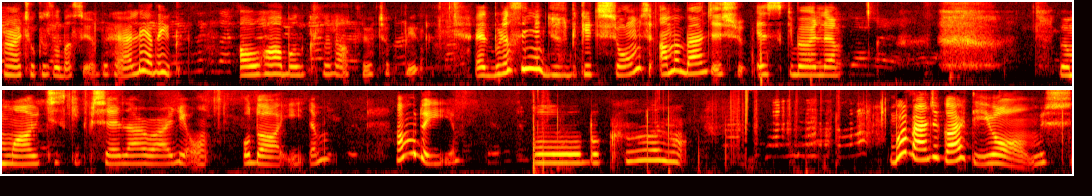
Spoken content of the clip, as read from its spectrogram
Ha çok hızlı basıyordur herhalde ya da yük. Oha balıkları atlıyor çok büyük. Evet burası yine düz bir geçiş olmuş ama bence şu eski böyle böyle mavi çizgi bir şeyler vardı ya o, o daha iyiydi. Ama bu da iyi. O bakın. Bu bence gayet iyi olmuş.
